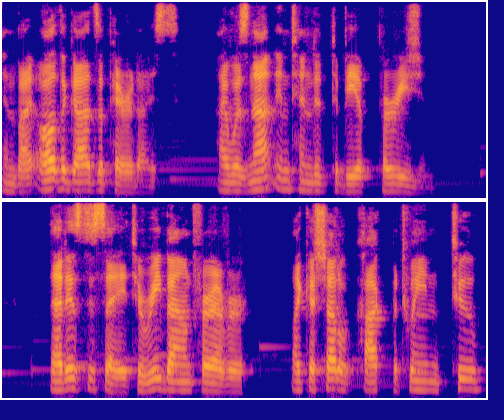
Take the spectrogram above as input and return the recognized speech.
and by all the gods of Paradise, I was not intended to be a Parisian. That is to say, to rebound forever, like a shuttlecock between two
